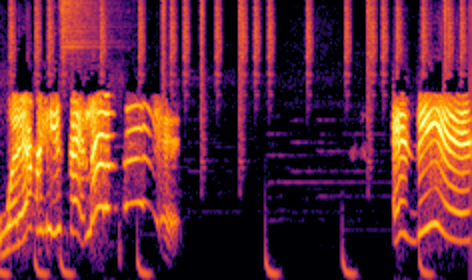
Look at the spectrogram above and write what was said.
Whatever he say, let him say it. And then,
